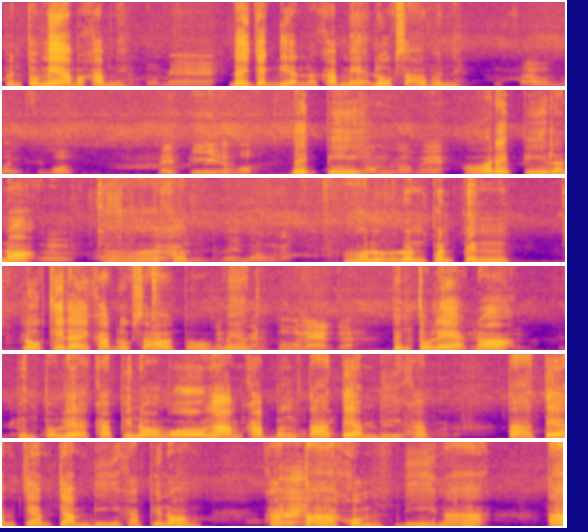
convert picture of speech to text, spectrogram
เป็นตัวแม่บ่ครับนี่ เป็นตัวแม่ได้จักเดือนแล้วครับแม่ลูกสาวเพิ่นนี่ลูกสาวบนสิบได้ปีแล้วบ่ได้ปีออกนมแล้วแม่อ๋อได้ปีแล้วเนาะ เอออ่าครับ ได้น้องแล้วอ๋อหล่นเพิ่นเป็น ลูกที่ใดครับ ลูกสาวตัวแม่เป็นตัวแรกอะเป็นตัวแรกเนาะเป็นตัวแรกครับ พี่น้องโอ้งามครับเบิ่งตาแต้มดีครับ ตาแต้มแจ่มจ้ำดีครับ พี่น้องครับ ตาคมดีนะตา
